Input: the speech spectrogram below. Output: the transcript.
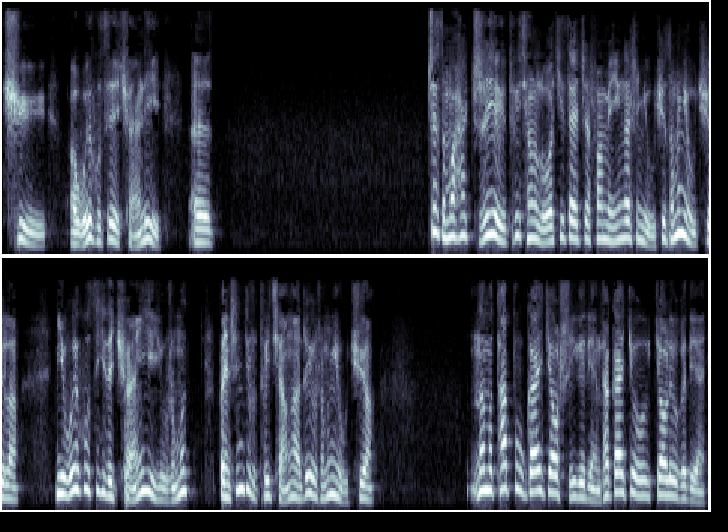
去。呃，维护自己的权利，呃，这怎么还职业与推墙的逻辑在这方面应该是扭曲？怎么扭曲了？你维护自己的权益有什么？本身就是推墙啊，这有什么扭曲啊？那么他不该交十一个点，他该就交六个点，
